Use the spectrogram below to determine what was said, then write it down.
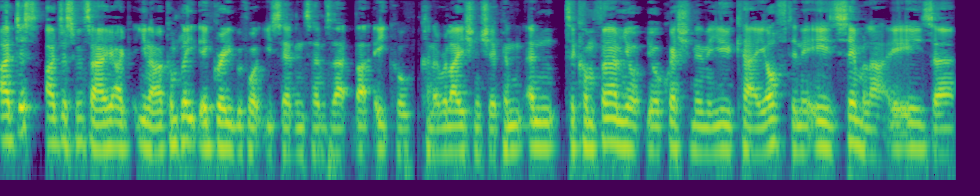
I, just, I just would say, I, you know, I completely agree with what you said in terms of that, that equal kind of relationship. And and to confirm your, your question in the UK, often it is similar. It is, uh,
